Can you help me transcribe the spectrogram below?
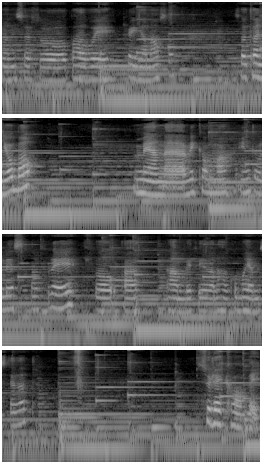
men sen så behöver vi pengarna så, så att han jobbar men eh, vi kommer inte att ledsna för det för att han blir firad när han kommer hem istället. Så det kommer bli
